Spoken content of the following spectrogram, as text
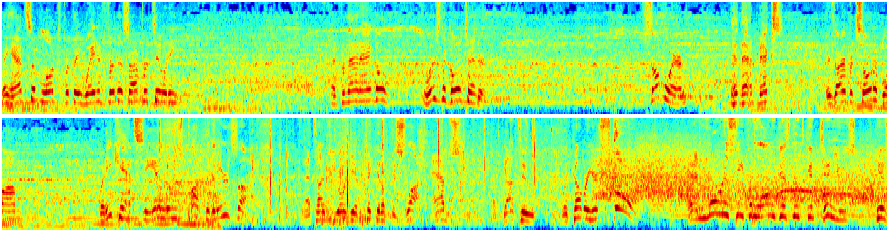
They had some looks, but they waited for this opportunity. And from that angle, where's the goaltender? Somewhere in that mix is Arvid Soderblom, but he can't see it. Loose puck to the near side. That's on Georgiev, kicked it up the slot. Avs have got to recover here. Score! And Morrissey from long distance continues his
